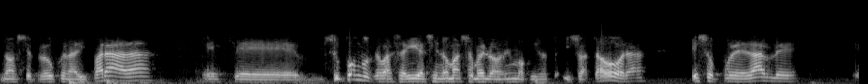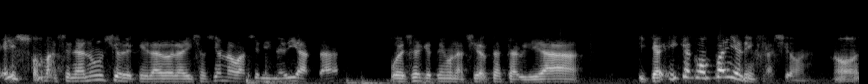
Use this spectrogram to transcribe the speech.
no se produzca una disparada. Este, supongo que va a seguir haciendo más o menos lo mismo que hizo hasta ahora. Eso puede darle, eso más el anuncio de que la dolarización no va a ser inmediata, puede ser que tenga una cierta estabilidad y que, y que acompañe la inflación. ¿no?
